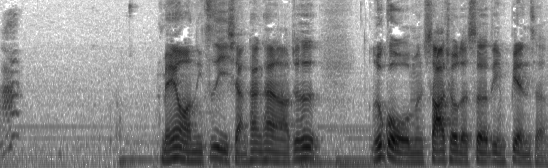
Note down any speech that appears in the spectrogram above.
啊，没有，你自己想看看啊。就是如果我们沙丘的设定变成，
